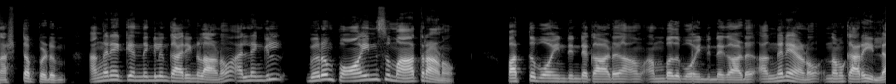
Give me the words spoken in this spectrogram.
നഷ്ടപ്പെടും. അങ്ങനെയൊക്കെ എന്തെങ്കിലും കാര്യങ്ങളാണോ? അല്ലെങ്കിൽ വെറും പോയിന്റ്സ് മാത്രമാണോ പത്ത് പോയിന്റിന്റെ കാർഡ് അമ്പത് പോയിന്റിന്റെ കാർഡ് അങ്ങനെയാണോ? നമുക്കറിയില്ല.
